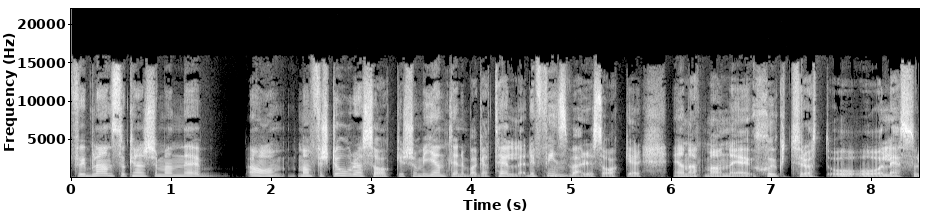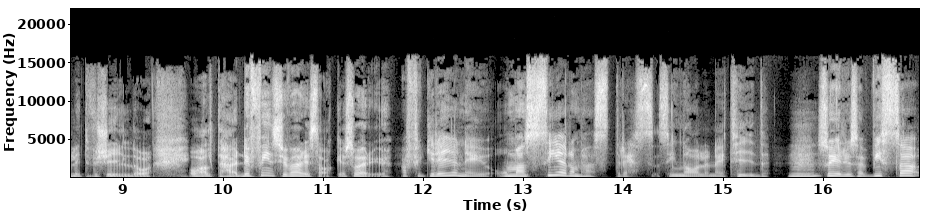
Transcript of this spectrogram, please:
för ibland så kanske man eh, Ja, man förstorar saker som egentligen är bagateller. Det finns värre saker än att man är sjukt trött och, och less och lite förkyld och, och allt det här. Det finns ju värre saker, så är det ju. Ja, för grejen är ju, om man ser de här stresssignalerna i tid, Mm. så är det ju så här, vissa,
